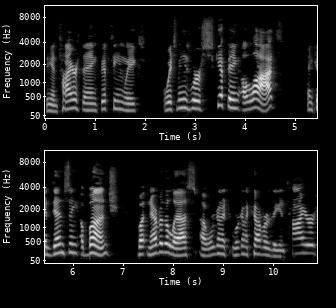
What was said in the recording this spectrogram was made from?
The entire thing, 15 weeks, which means we're skipping a lot and condensing a bunch, but nevertheless, uh, we're going we're going to cover the entire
